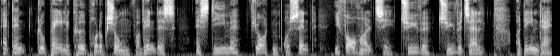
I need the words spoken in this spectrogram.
at den globale kødproduktion forventes at stige med 14 procent i forhold til 2020-tal, og det er endda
